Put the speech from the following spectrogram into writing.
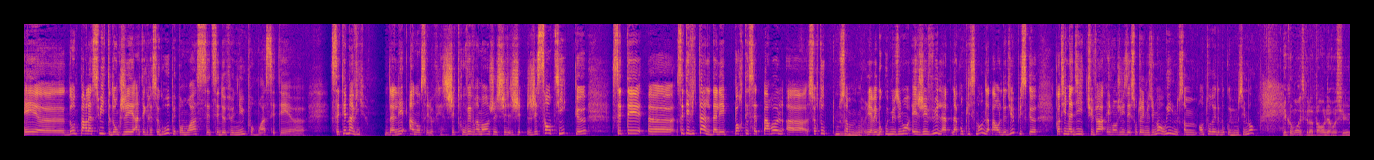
Et euh, donc par la suite, donc j'ai intégré ce groupe et pour moi, c'est devenu, pour moi, c'était euh, c'était ma vie d'aller annoncer le Christ. J'ai trouvé vraiment, j'ai senti que c'était euh, c'était vital d'aller porter cette parole, à, surtout que nous sommes, il y avait beaucoup de musulmans, et j'ai vu l'accomplissement de la parole de Dieu, puisque quand il m'a dit tu vas évangéliser surtout les musulmans, oui, nous sommes entourés de beaucoup de mm. musulmans. Et comment est-ce que la parole est reçue?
